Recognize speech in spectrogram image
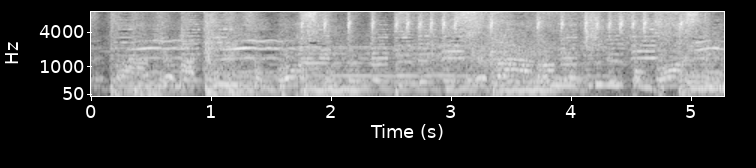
Survive, you're my from Boston. Survive, I'm your king from Boston.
